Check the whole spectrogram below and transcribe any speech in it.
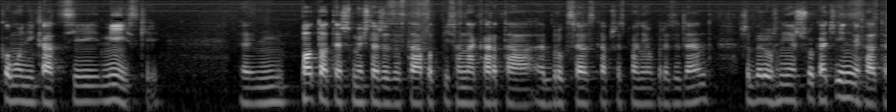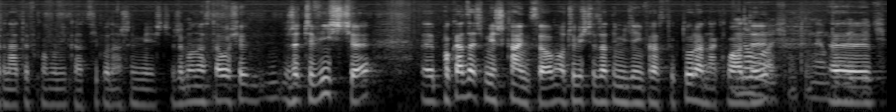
komunikacji miejskiej. Po to też myślę, że została podpisana karta brukselska przez panią prezydent, żeby również szukać innych alternatyw komunikacji po naszym mieście, żeby ona stała się rzeczywiście e, pokazać mieszkańcom, oczywiście za tym idzie infrastruktura, nakłady, No właśnie, miałam e, powiedzieć.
